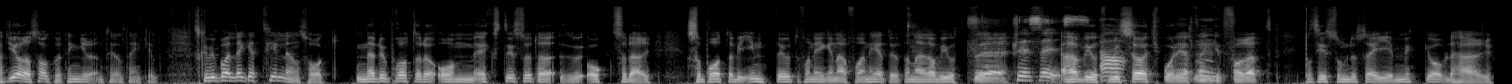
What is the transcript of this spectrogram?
att göra saker och ting grönt helt enkelt. Ska vi bara lägga till en sak? När du pratade om ecstasy och sådär så pratar vi inte utifrån egen erfarenhet utan här har vi gjort, eh, har vi gjort ja. research på det helt mm. enkelt för att precis som du säger mycket av det här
